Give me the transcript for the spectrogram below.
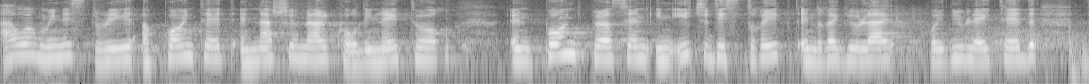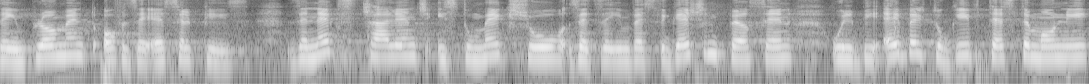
Our ministry appointed a national coordinator and point person in each district and regula regulated the employment of the SLPs. The next challenge is to make sure that the investigation person will be able to give testimony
